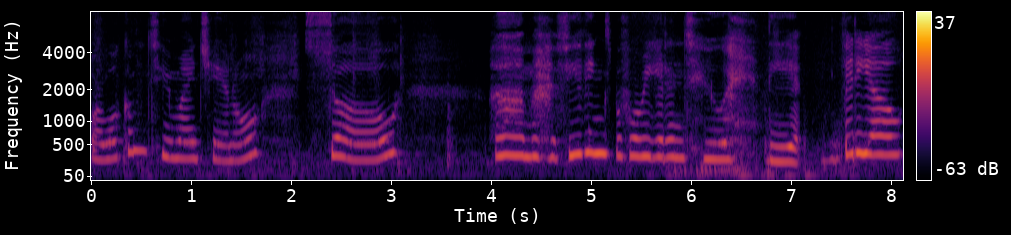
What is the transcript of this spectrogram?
or welcome to my channel. So, um, a few things before we get into the video.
